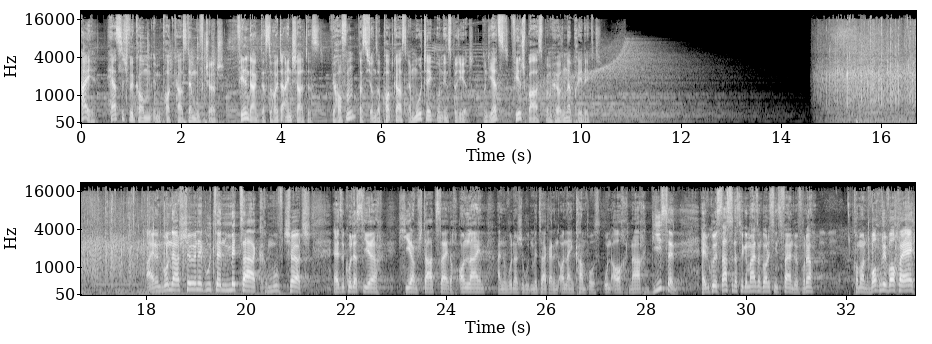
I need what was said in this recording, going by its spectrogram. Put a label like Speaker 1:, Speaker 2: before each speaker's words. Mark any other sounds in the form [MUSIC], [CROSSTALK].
Speaker 1: Hi, herzlich willkommen im Podcast der Move Church. Vielen Dank, dass du heute einschaltest. Wir hoffen, dass dich unser Podcast ermutigt und inspiriert. Und jetzt viel Spaß beim Hören der Predigt.
Speaker 2: Einen wunderschönen guten Mittag, Move Church. Hey, so cool, dass ihr hier am Start seid, auch online. Einen wunderschönen guten Mittag an den Online-Campus und auch nach Gießen. Hey, wie cool ist das denn, dass wir gemeinsam Gottesdienst feiern dürfen, oder? Komm on, Woche für Woche, ey,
